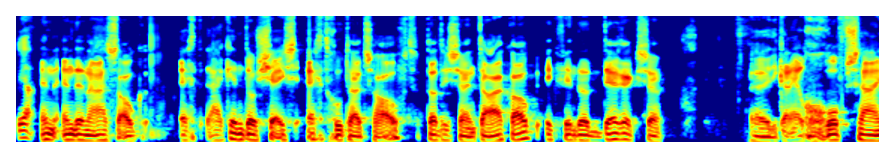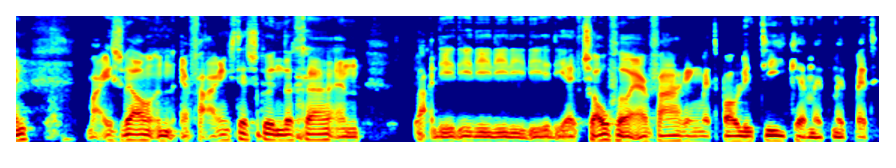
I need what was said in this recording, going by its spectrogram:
Ja. En, en daarnaast ook echt... Hij kent dossiers echt goed uit zijn hoofd. Dat is zijn taak ook. Ik vind dat Derksen... die kan heel grof zijn... maar is wel een ervaringsdeskundige... en ja, die, die, die, die, die, die, die heeft zoveel ervaring met politiek en met, met, met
